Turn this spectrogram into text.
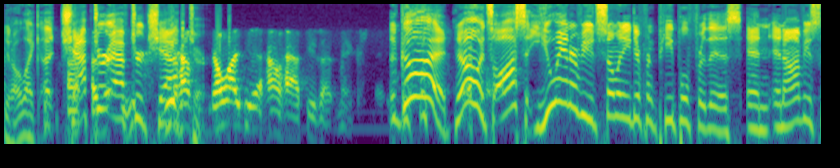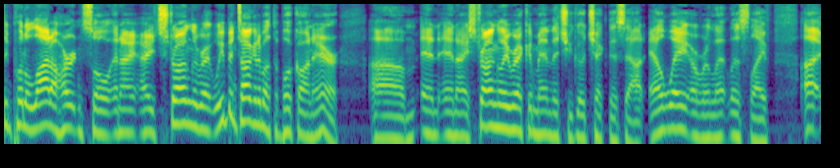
You know, like uh, chapter after chapter. no idea how happy that makes Good. No, it's awesome. You interviewed so many different people for this, and and obviously put a lot of heart and soul. And I, I strongly re- we've been talking about the book on air, um, and and I strongly recommend that you go check this out. Elway: A Relentless Life. Uh,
